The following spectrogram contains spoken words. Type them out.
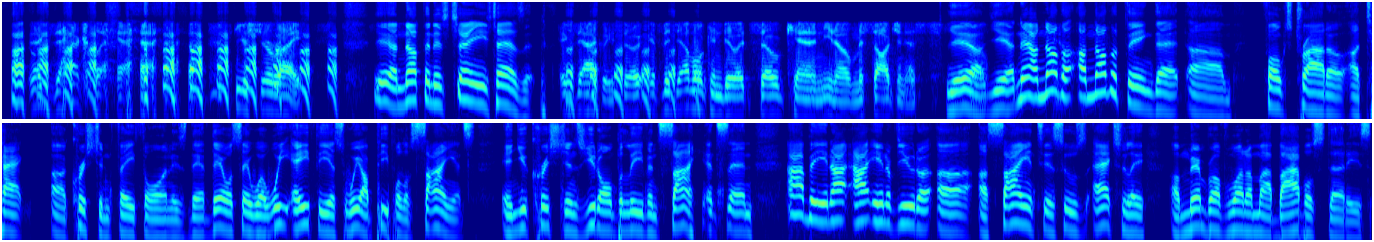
exactly. You're sure right. yeah, nothing has changed, has it? Exactly. So if the devil can do it, so can, you know, misogynists. Yeah, So- yeah. Now another another thing that um, folks try to attack uh, Christian faith on is that they will say, "Well, we atheists, we are people of science, and you Christians, you don't believe in science." And I mean, I, I interviewed a, a a scientist who's actually a member of one of my Bible studies,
